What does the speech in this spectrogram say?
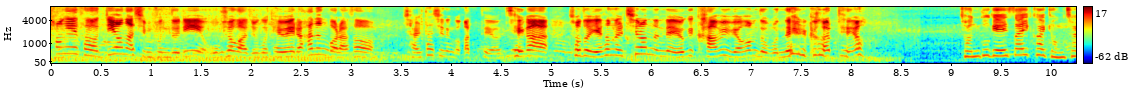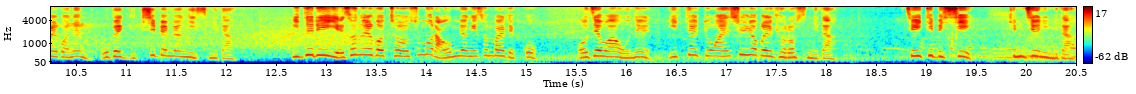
청에서 뛰어나신 분들이 오셔가지고 대회를 하는 거라서 잘 타시는 것 같아요. 제가 저도 예선을 치렀는데 여기 감히 명함도 못 내릴 것 같아요. 전국에 사이카 경찰관은 560여 명이 있습니다. 이들이 예선을 거쳐 29명이 선발됐고 어제와 오늘 이틀 동안 실력을 겨뤘습니다. JTBC 김지윤입니다.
